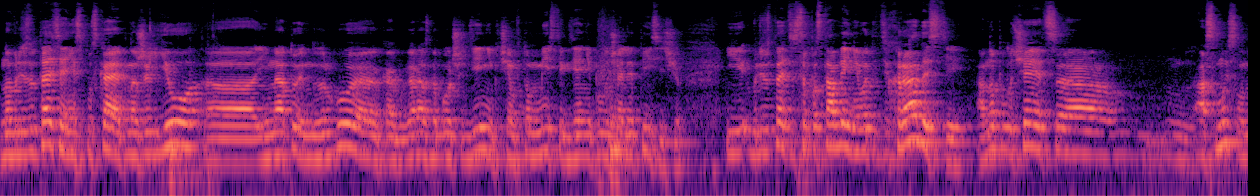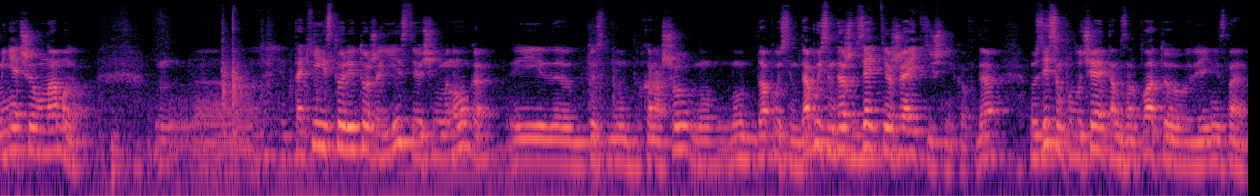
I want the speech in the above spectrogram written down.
но в результате они спускают на жилье э, и на то, и на другое как бы гораздо больше денег, чем в том месте, где они получали тысячу. И в результате сопоставления вот этих радостей, оно получается, а смысл менять шило на мыло. Э, такие истории тоже есть, и очень много. И, э, то есть, ну, хорошо, ну, ну, допустим, допустим, даже взять тех же айтишников, да, но здесь он получает там зарплату, я не знаю,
